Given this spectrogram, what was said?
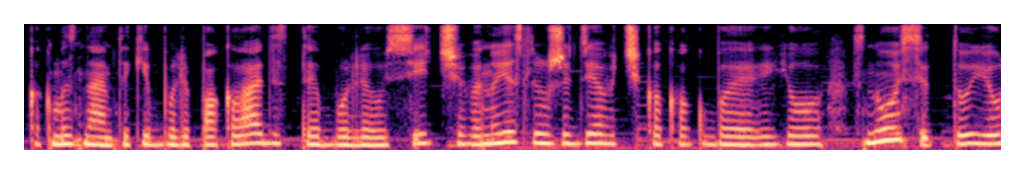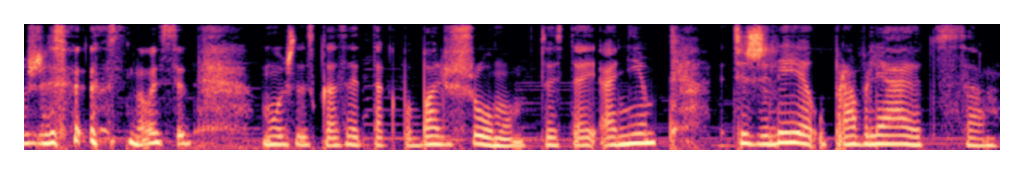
как мы знаем, такие более покладистые, более усидчивые, но если уже девочка как бы ее сносит, то ее уже сносит, можно сказать так, по-большому. То есть они тяжелее управляются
